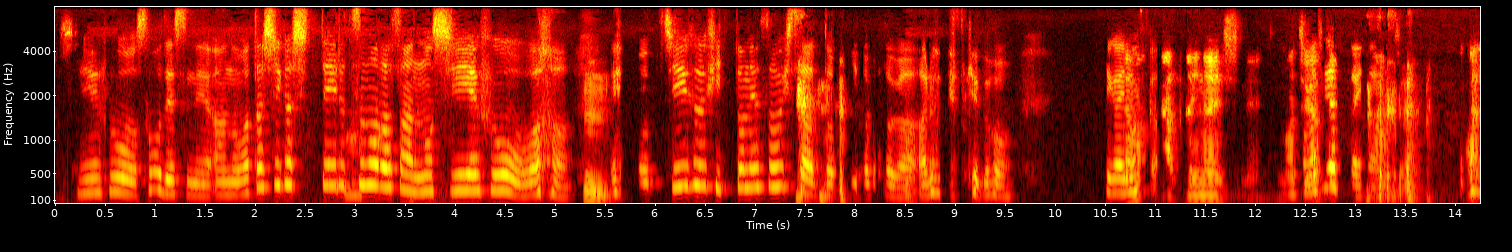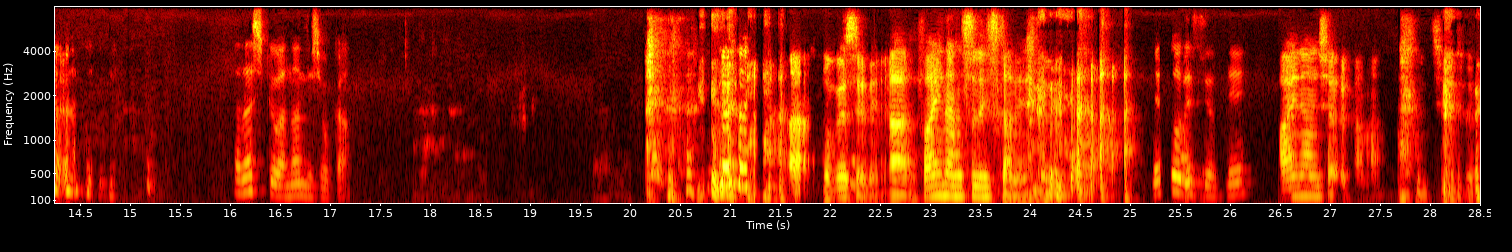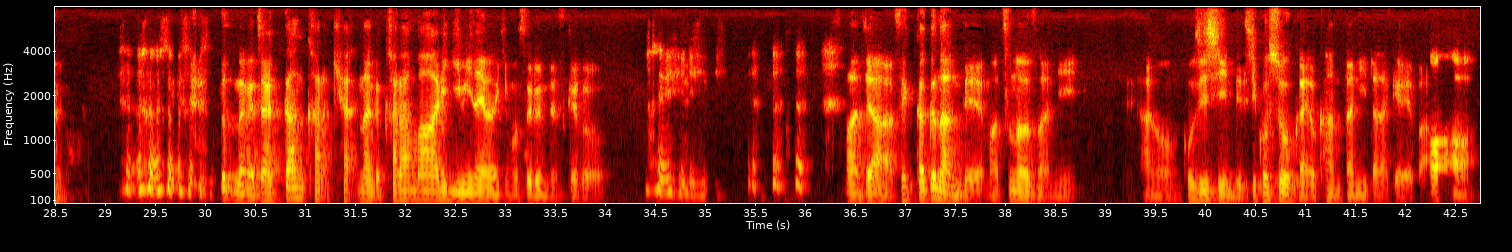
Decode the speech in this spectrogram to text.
？CFO、そうですね。あの、私が知っている角田さんの CFO は、うん。えっと、チーフフィットネスオフィサーと聞いたことがあるんですけど、違いますか？っていないですね。間間違違っていない。正しくは何でしょうか？あ、僕ですよね。あ、ファイナンスですかね。ねそうですよね。ファイナンシャルかな？ちょっとなんか若干からキャなんか空回り気味なような気もするんですけど、はい。まあ、じゃあせっかくなんで、まあ、角田さんにあのご自身で自己紹介を簡単にいただければ。あ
